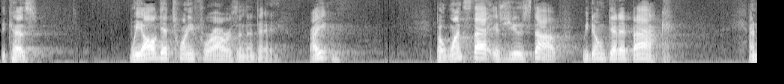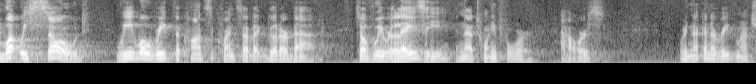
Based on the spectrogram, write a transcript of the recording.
Because we all get 24 hours in a day, right? But once that is used up, we don't get it back. And what we sowed, we will reap the consequence of it, good or bad. So if we were lazy in that 24 hours, we're not going to reap much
